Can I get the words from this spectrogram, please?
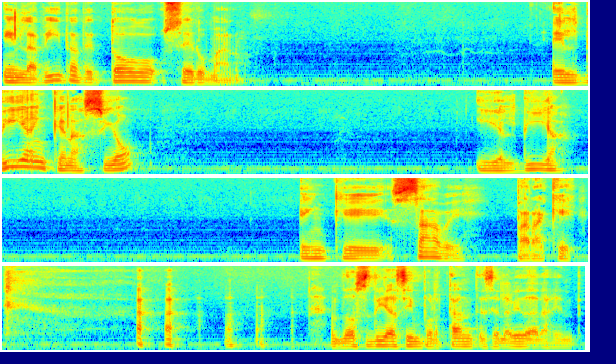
en la vida de todo ser humano. El día en que nació y el día en que sabe para qué. Dos días importantes en la vida de la gente.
